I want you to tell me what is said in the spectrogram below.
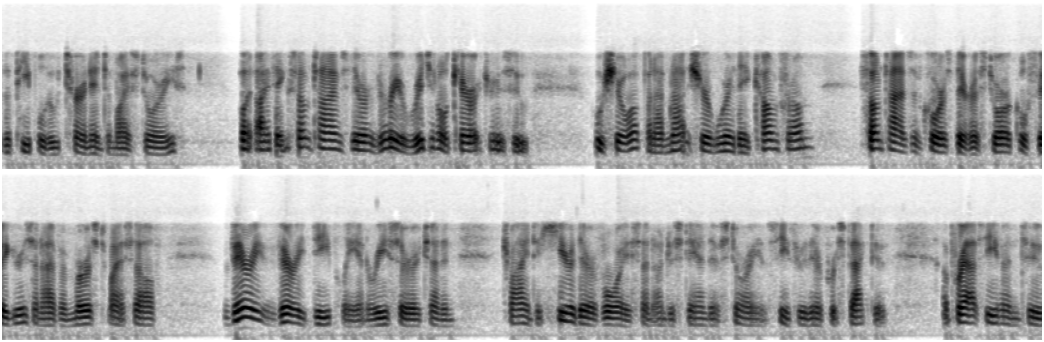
the people who turn into my stories. But I think sometimes there are very original characters who who show up and I'm not sure where they come from Sometimes, of course, they're historical figures, and I've immersed myself very, very deeply in research and in trying to hear their voice and understand their story and see through their perspective. Uh, perhaps even to,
